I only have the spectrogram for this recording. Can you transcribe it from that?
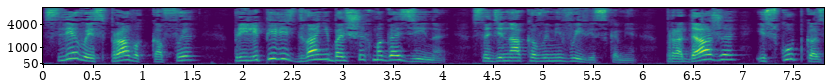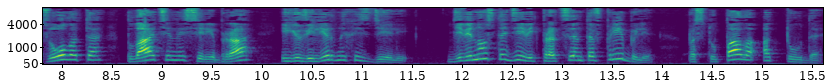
Слева и справа к кафе прилепились два небольших магазина с одинаковыми вывесками «Продажа и скупка золота, платины, серебра и ювелирных изделий». 99% прибыли поступало оттуда.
